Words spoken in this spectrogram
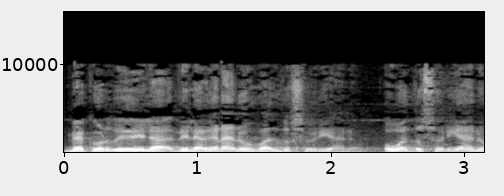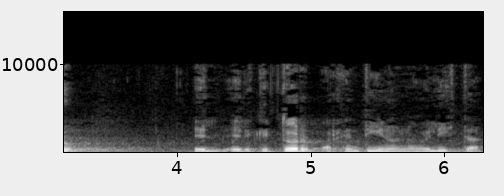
me acordé de la, de la gran Osvaldo Soriano. Osvaldo Soriano, el, el escritor argentino, el novelista,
